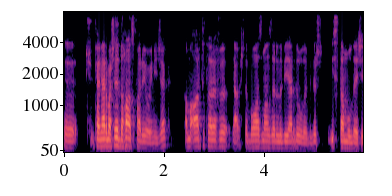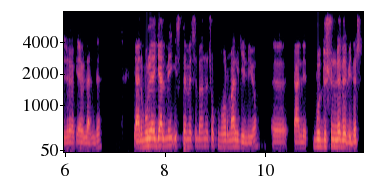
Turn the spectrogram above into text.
e, Fenerbahçe'de daha az paraya oynayacak. Ama artı tarafı ya işte Boğaz manzaralı bir yerde olabilir. İstanbul'da yaşayacak, evlendi. Yani buraya gelmeyi istemesi bana çok normal geliyor. Ee, yani bu düşünülebilir.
